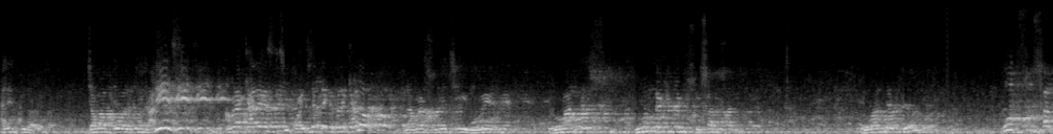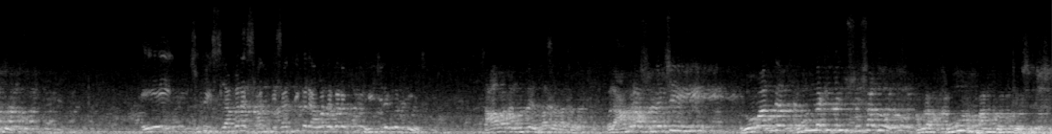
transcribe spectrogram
খালিদ বিন জবাব দিয়ে বলে, তুই জানিস? আমরা কেন এসেছি? পয়সা থেকে বলে, কেন? বলে, আমরা শুনেছি রোমের রোমানদের খুন নাকি খুব সুস্বাদু। রোমানদের খুন খুব সুস্বাদু। এই শুধু ইসলাম মানে শান্তি শান্তি করে আমাদের কাছে কোনো হিজড়ে করে দিয়েছে। সাহাবাদের মধ্যে ভাষা ভাষা বলে আমরা শুনেছি রোমানদের খুন নাকি খুব সুস্বাদু। আমরা খুন পান করতে এসেছি।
